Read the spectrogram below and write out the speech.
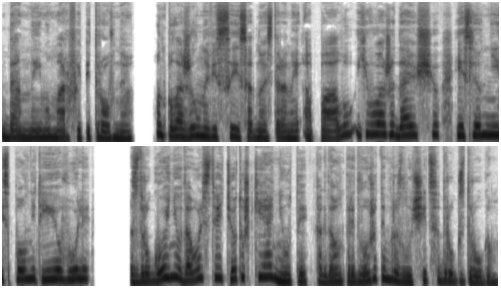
данное ему Марфой Петровную. Он положил на весы с одной стороны опалу, его ожидающую, если он не исполнит ее воли, с другой — неудовольствие тетушки Анюты, когда он предложит им разлучиться друг с другом.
